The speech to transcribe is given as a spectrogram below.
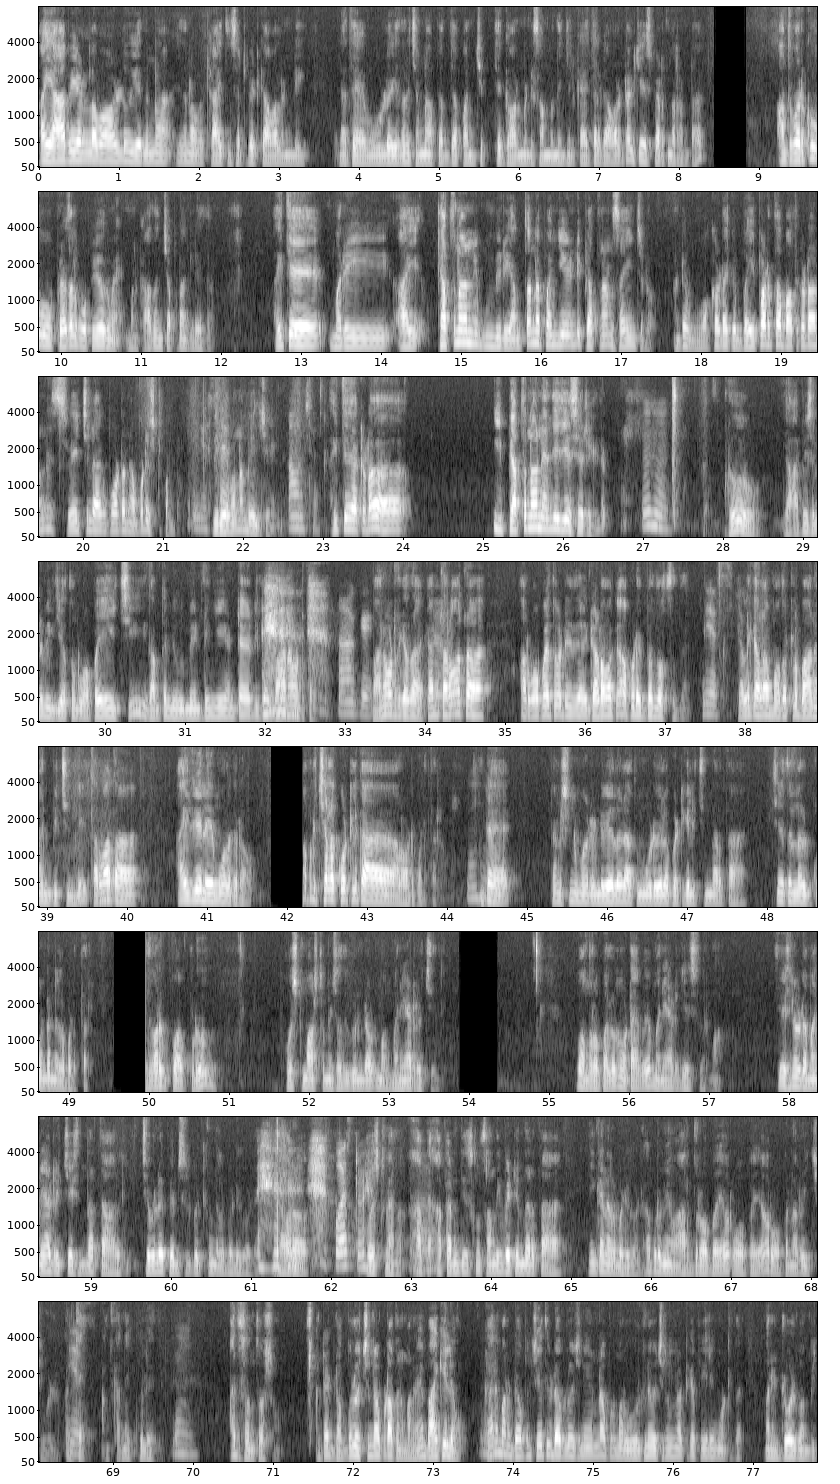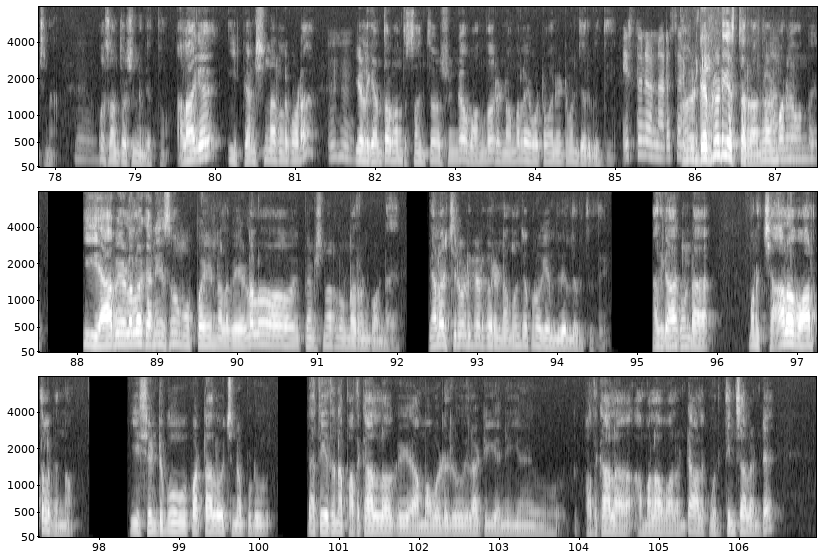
ఆ యాభై ఏళ్ళ వాళ్ళు ఏదైనా ఏదైనా ఒక కాగితం సర్టిఫికేట్ కావాలండి లేకపోతే ఊళ్ళో ఏదైనా చిన్న పెద్ద పని చెప్తే గవర్నమెంట్కి సంబంధించిన కాగితాలు కావాలంటే వాళ్ళు చేసి పెడుతున్నారంట. అంతవరకు ప్రజలకు ఉపయోగమే మనం కాదని చెప్పడానికి లేదు. అయితే మరి ఆ పెత్తనాన్ని మీరు ఎంతన్నా పని చేయండి పెత్తనాన్ని సహించడం. అంటే ఒకడికి భయపడతా బతకడాన్ని స్వేచ్ఛ లేకపోవటాన్ని ఎవడు ఇష్టపడ్డాం. ఎస్ మీరు ఏమన్నా మేలు చేయండి. అయితే అక్కడ ఈ పెత్తనాన్ని ఎంజాయ్ చేశారు వీళ్ళు. ఇప్పుడు ఆఫీసులో మీకు జీతం రూపాయి ఇచ్చి ఇదంతా నువ్వు మెయింటైన్ చేయంటే కొంచెం బాగానే ఉంటుంది. బాగానే ఉంటుంది కదా. కానీ తర్వాత ఆ రూపాయితోటి గడవక అప్పుడు ఇబ్బంది వస్తుంది. వీళ్ళకి అలా మొదట్లో బాగానే అనిపించింది. తర్వాత ఐదు వేలు ఏ మూలకి రావు. అప్పుడు చిల కోట్లకి అలవాటు పడతారు. అంటే పెన్షన్ రెండు వేలు లేకపోతే మూడు వేలు పట్టుకెళ్ళి ఇచ్చిన తర్వాత చేతులు నలుపుకుంటూ నిలబడతారు. ఇదివరకు అప్పుడు పోస్ట్ మాస్టర్ మేము చదువుకునేటప్పుడు మాకు మనీ ఆర్డర్ వచ్చింది. వంద రూపాయలు నూట యాభై మనీ ఆర్డర్ చేసేవారు మాకు. చేసినప్పుడు మనీ ఆర్డర్ ఇచ్చేసిన తర్వాత చెవిలో పెన్సిల్ పెట్టుకుని నిలబడేవాడు. ఎవరో పోస్ట్ మ్యాన్ ఆ పెన్ తీసుకుని సందికి పెట్టిన తర్వాత ఇంకా నిలబడేవాడు. అప్పుడు మేము అర్ధ రూపాయో రూపాయో రూపాయన్నర ఇచ్చేవాళ్ళు. అంతే. అంతకన్నా ఎక్కువ లేదు. అది సంతోషం. అంటే డబ్బులు వచ్చినప్పుడు అతను మనమేం బాకీ లేము కానీ మన డబ్బులు చేతికి డబ్బులు వచ్చినాయి అన్నప్పుడు మన ఊరికి వచ్చినట్టుగా ఫీలింగ్ ఉంటుంది. మన ఇంట్లో వాళ్ళు పంపించిన. ఓ సంతోషంగా తెస్తాం. అలాగే ఈ పెన్షనర్లు కూడా వీళ్ళకి ఎంతో కొంత సంతోషంగా వందో రెండు వందలు ఇవ్వటం అనేటువంటి జరుగుద్ది? డెఫినెట్గా ఇస్తారు. అందులో అనుమానం ఉంది ఈ యాభై ఏళ్ళలో కనీసం ముప్పై నలభై ఏళ్ళలో పెన్షనర్లు ఉన్నారనుకోండి నెల వచ్చినోడి కాడికి రెండు వందలు చొప్పున ఒక ఎనిమిది వేలు దొరుకుతుంది. అది కాకుండా మనం చాలా వార్తలు విన్నాం. ఈ సెంటు భూమి పట్టాలు వచ్చినప్పుడు లేకపోతే ఏదైనా పథకాల్లోకి అమ్మఒడులు ఇలాంటివన్నీ పథకాలు అమలు అవ్వాలంటే వాళ్ళకి వర్తించాలంటే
